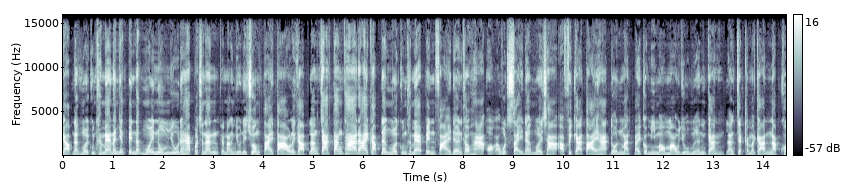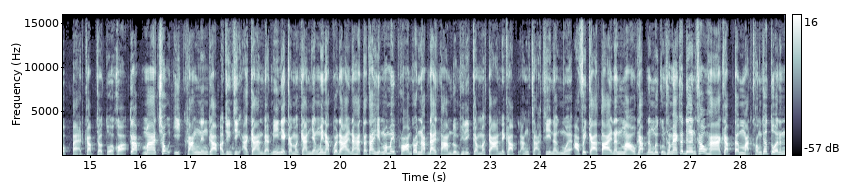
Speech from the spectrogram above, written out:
ครับนักมวยกุนคาแมนนั้นยังเป็นนักมวยหนุ่มอยู่นะฮะเพราะฉะนั้นกำลังอยู่ในช่วงไต่เต้าเลยครับหลังจากตั้งท่าได้ครับนักมวยกุนคาแมนเป็นฝ่ายเดินเข้าหาออกอาวุธใส่นักมวยชาวแอฟริกาใต้ฮะโดนหมัดไปก็มีเมาเมาอยู่เหมือนกัน หลังจากกรรมการนับครบ 8 ครับ เจ้าตัวก็กลับมาชกอีกครั้งหนึ่งครับ เอาจริง ๆ อาการแบบนี้เนี่ยกรรมการยังไม่นับก็ได้นะฮะ แต่ถ้าเห็นว่าไม่พร้อมก็นับได้ตามดุลพินิจกรรมการนะครับ หลังจากที่นักมวยแอฟริกาใต้นั้นเมาครับ นักมวยกุนคาแมก็เดินเข้าหาครับ แต่หมัดของเจ้าตัวนั้น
